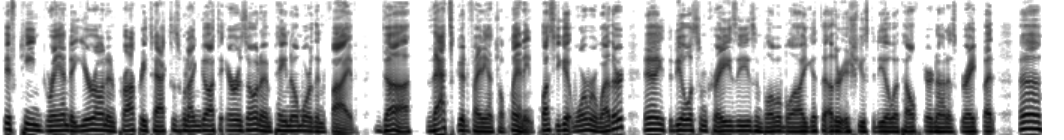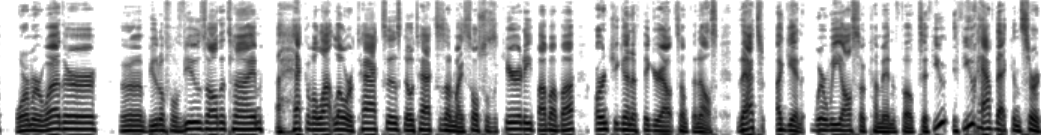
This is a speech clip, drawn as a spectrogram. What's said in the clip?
15 grand a year on in property taxes when I can go out to Arizona and pay no more than five? Duh. That's good financial planning. Plus, you get warmer weather and you get to deal with some crazies and blah, blah, blah. You get the other issues to deal with. Healthcare, not as great, but uh, warmer weather, uh, beautiful views all the time, a heck of a lot lower taxes, no taxes on my social security, blah, blah, blah. Aren't you going to figure out something else? That's again where we also come in, folks. If you if you have that concern,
